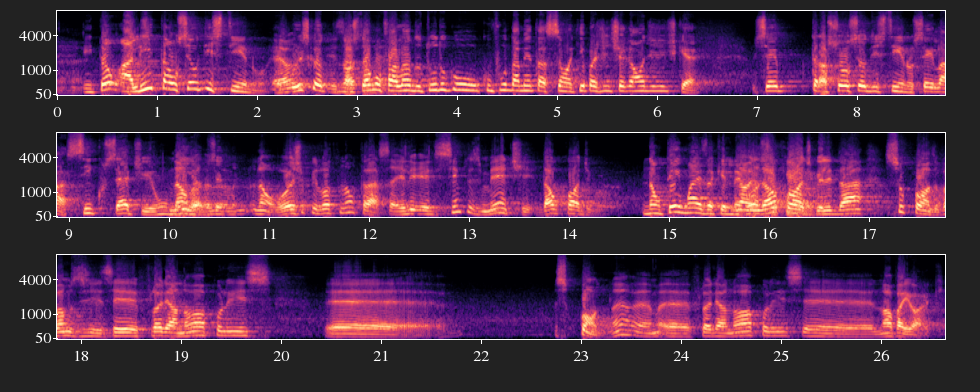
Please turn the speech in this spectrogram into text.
Uhum. Então, ali está o seu destino. É, é por isso que eu, nós estamos falando tudo com, com fundamentação aqui para a gente chegar onde a gente quer. Você traçou o seu destino, sei lá, 5, 7, 1, não, não, não, hoje o piloto não traça, ele, ele simplesmente dá o código. Não tem mais aquele negócio? Não, ele dá o código, ele dá, supondo, vamos dizer, Florianópolis, é, supondo, né? É, é, Florianópolis, é, Nova York,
